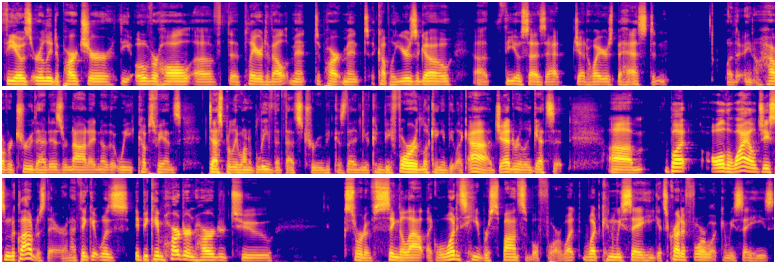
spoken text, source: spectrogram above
Theo's early departure, the overhaul of the player development department a couple years ago. Uh, Theo says at Jed Hoyer's behest, and whether you know, however true that is or not, I know that we Cubs fans desperately want to believe that that's true because then you can be forward looking and be like, ah, Jed really gets it. Um, but all the while, Jason McLeod was there, and I think it was it became harder and harder to sort of single out like well, what is he responsible for? What what can we say he gets credit for? What can we say he's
